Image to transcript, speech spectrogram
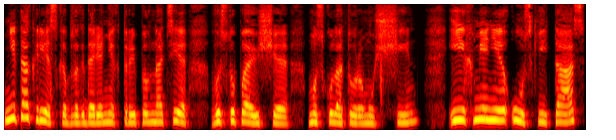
не так резко благодаря некоторой полноте выступающая мускулатура мужчин, и их менее узкий таз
